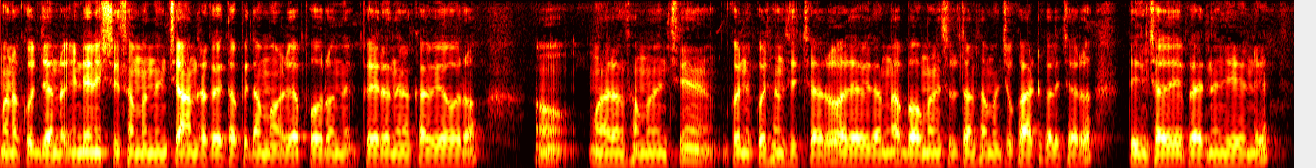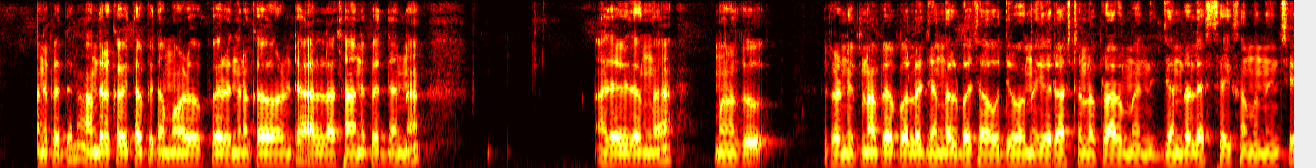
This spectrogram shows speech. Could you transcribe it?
మనకు జనరల్ ఇండియన్ హిస్టరీకి సంబంధించి ఆంధ్రకవి తప్పితమ్మడిగా పితామహుడిగా పేరొంది పేరొందిన కవి ఎవరు? మనకు సంబంధించి కొన్ని క్వశ్చన్స్ ఇచ్చారు. అదేవిధంగా బహుమని సుల్తాన్ సంబంధించి ఒక ఆర్టికల్ ఇచ్చారు. దీన్ని చదివే ప్రయత్నం చేయండి. అని పెద్దన్న ఆంధ్ర కవిత పితమ్మడు పేరొందిన కవి అంటే అల్లా సాని పెద్దన్న. అదేవిధంగా మనకు ఇక్కడ నిపుణ పేపర్లో జంగల్ బచావ్ ఉద్యమం ఏ రాష్ట్రంలో ప్రారంభమైంది? జనరల్ ఎస్ఐకి సంబంధించి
